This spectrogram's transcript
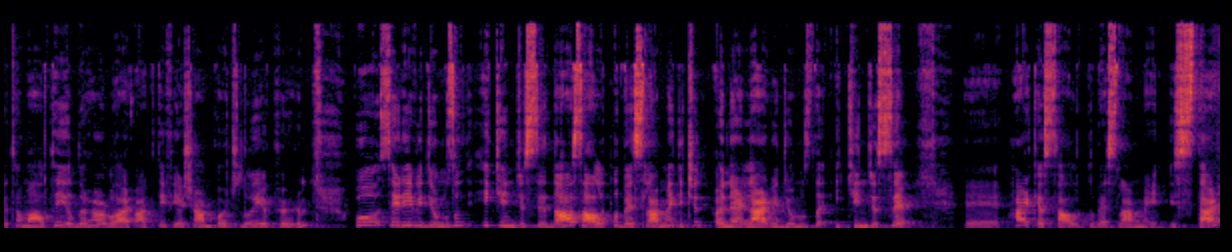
Ve tam 6 yıldır Herbalife Aktif Yaşam Koçluğu yapıyorum. Bu seri videomuzun ikincisi daha sağlıklı beslenmek için öneriler videomuzda ikincisi. Ee, herkes sağlıklı beslenmeyi ister.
